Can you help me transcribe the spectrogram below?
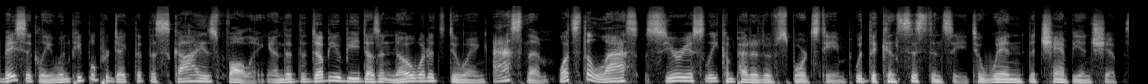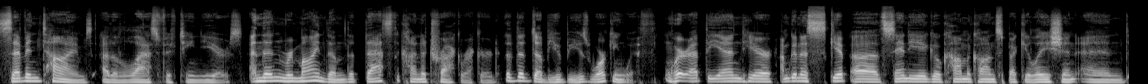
Basically, when people predict that the sky is falling and that the WB doesn't know what it's doing, ask them what's the last seriously competitive sports team with the consistency to win the championship seven times out of the last 15 years? And then remind them that that's the kind of track record that the WB is working with. We're at the end here. I'm going to skip uh, San Diego Comic Con speculation and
